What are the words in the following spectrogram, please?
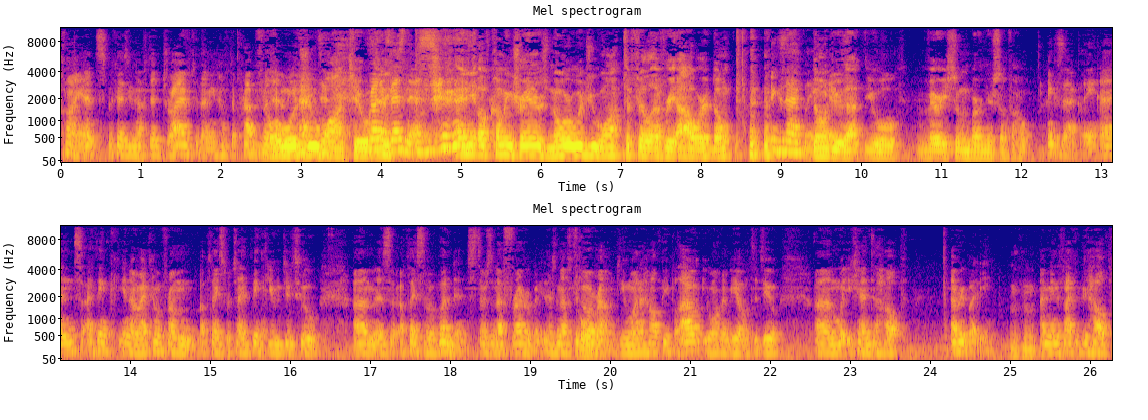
clients because you have to drive to them, you have to prep for Nor them, would have you to want to. run Any- a business. Any upcoming trainers, nor would you want to fill every hour. Don't Exactly. don't do that. You will very soon burn yourself out. Exactly, and I think you know I come from a place which I think you do too, um, is a place of abundance. There's enough for everybody. There's enough to go around. You want to help people out. You want to be able to do um, what you can to help everybody. hmm I mean, if I could help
